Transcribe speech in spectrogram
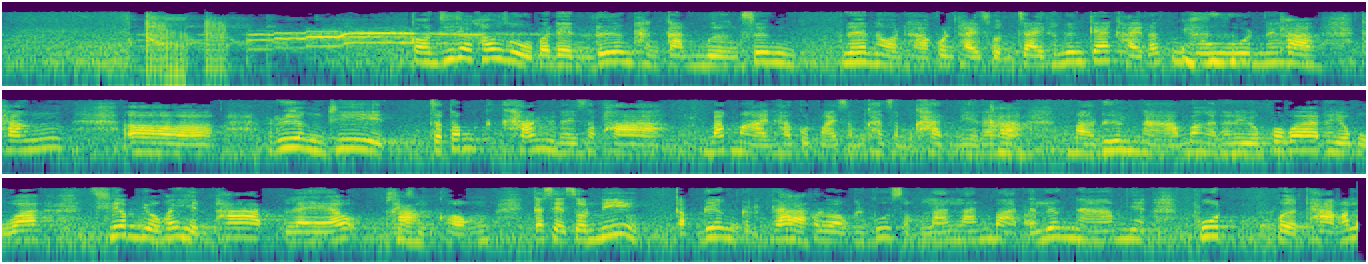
ก่อนที่จะเข้าสู่ประเด็นเรื่องทางการเมือง ซึ่งแน่นอนค่ะคนไทยสนใจทั้งเรื่องแก้ไขรัฐธรรมนูญนะคะค่ะทั้งเอ่อเรื่องที่จะต้องค้างอยู่ในสภามากมายนะคะกฎหมายสำคัญสำคัญเนี่ยนะคะค่ะมาเรื่องน้ำบ้างอะนายกเพราะว่านายกบอกว่าเชื่อมโยงให้เห็นภาพแล้วในค่ะส่วนของเกษตรโซนนิ่งกับเรื่องร่างค่ะ พรบเงินกู้ 2 ล้านล้านบาทแต่เรื่องน้ำเนี่ยพูดเปิดทางแล้ว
